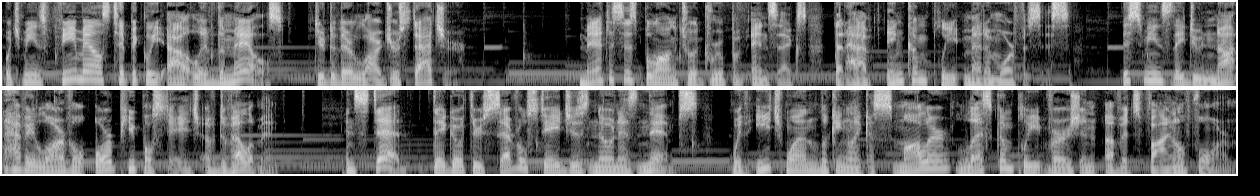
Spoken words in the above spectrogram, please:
which means females typically outlive the males due to their larger stature. Mantises belong to a group of insects that have incomplete metamorphosis. This means they do not have a larval or pupal stage of development. Instead, they go through several stages known as nymphs, with each one looking like a smaller, less complete version of its final form.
